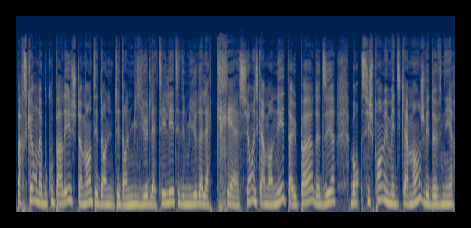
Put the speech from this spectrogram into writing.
parce qu'on a beaucoup parlé justement, tu es, dans, es dans le milieu de la télé, tu es dans le milieu de la création, est-ce qu'à un moment donné, tu as eu peur de dire, bon, si je prends mes médicaments, je vais devenir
